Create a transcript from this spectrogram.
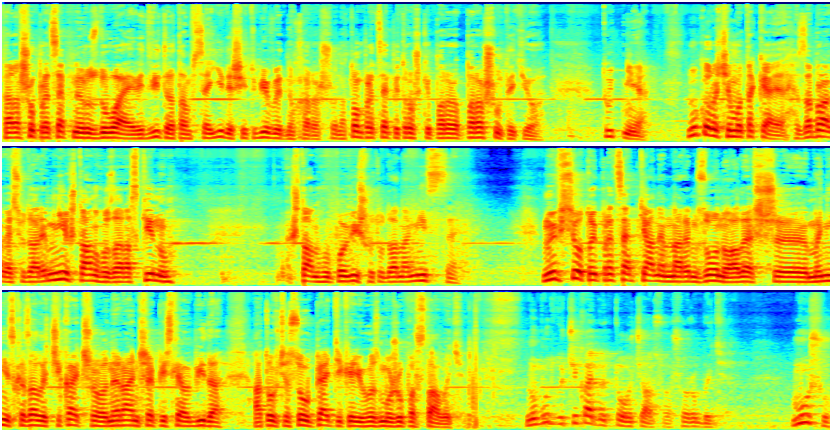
Хорошо прицеп не роздуває від вітра, там все їдеш і тобі видно хорошо. На тому прицепі трошки пара- парашутить його. Тут ні. Ну, коротше, таке. Забрав я сюди ремні, штангу зараз кину. Штангу повішу туди на місце. Ну і все, той прицеп тянем на ремзону, але ж е, мені сказали чекати, що не раніше після обіду, а то в часов 5 тільки його зможу поставити. Ну буду чекати до того часу, що робити? Мушу.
